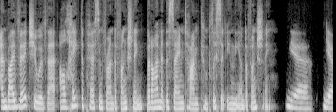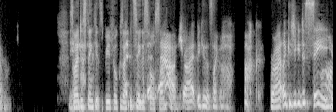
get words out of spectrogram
And by virtue of that, I'll hate the person for underfunctioning, but I'm at the same time complicit in the underfunctioning. Yeah. Yeah. So yeah. I just think it's beautiful because I can see this whole cycle. Ouch, right? Because it's like, oh, fuck, right? Like, because you can just see. Oh,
